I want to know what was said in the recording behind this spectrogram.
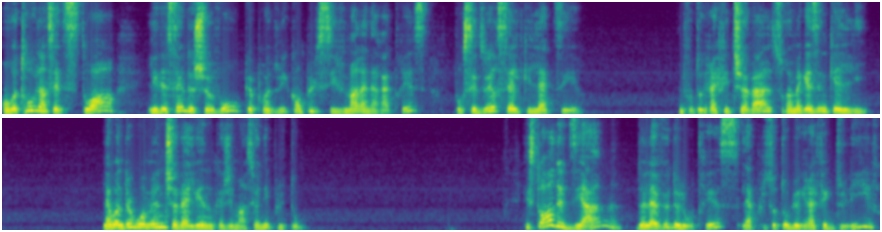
On retrouve dans cette histoire les dessins de chevaux que produit compulsivement la narratrice pour séduire celle qui l'attire. Une photographie de cheval sur un magazine qu'elle lit. La Wonder Woman chevaline que j'ai mentionnée plus tôt. L'histoire de Diane, de l'aveu de l'autrice, la plus autobiographique du livre,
